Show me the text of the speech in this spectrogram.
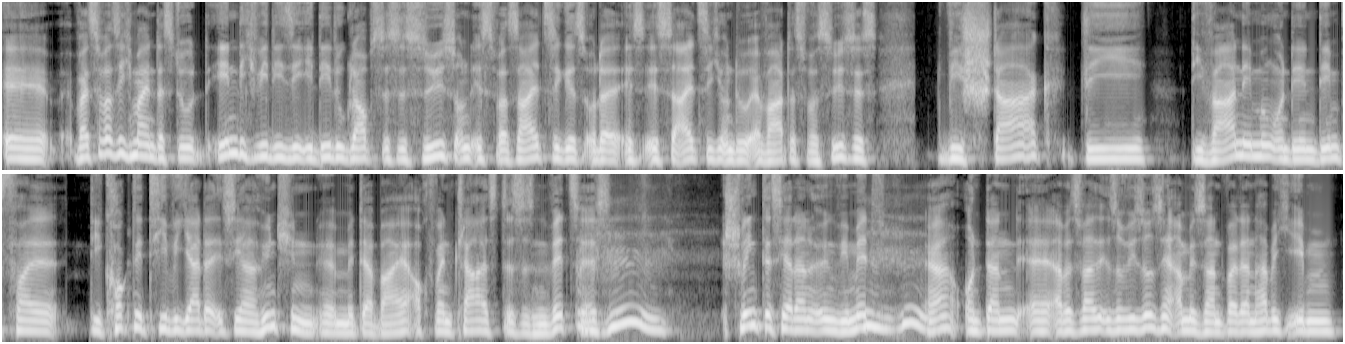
äh, weißt du, was ich meine? Dass du ähnlich wie diese Idee, du glaubst, es ist süß und ist was Salziges oder es ist salzig und du erwartest was Süßes, wie stark die die Wahrnehmung und in dem Fall die kognitive, ja, da ist ja Hühnchen äh, mit dabei, auch wenn klar ist, dass es ein Witz ist, schwingt es ja dann irgendwie mit, ja, und dann, äh, aber es war sowieso sehr amüsant, weil dann habe ich eben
